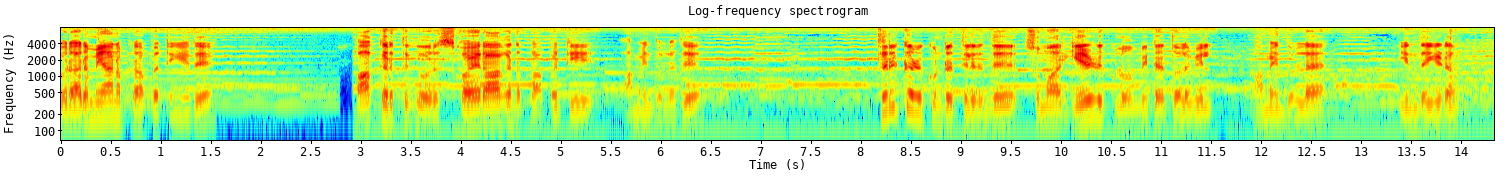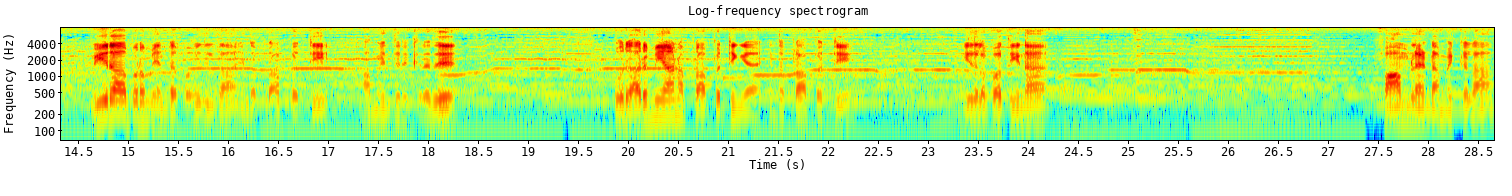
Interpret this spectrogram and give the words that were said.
ஒரு அருமையான ப்ராப்பர்ட்டிங்க இது பார்க்கறதுக்கு ஒரு ஸ்கொயராக இந்த ப்ராப்பர்ட்டி அமைந்துள்ளது. திருக்கழுக்குன்றத்திலிருந்து சுமார் ஏழு கிலோமீட்டர் தொலைவில் அமைந்துள்ள இந்த இடம் வீராபுரம் என்ற பகுதியில் தான் இந்த ப்ராப்பர்ட்டி அமைந்திருக்கிறது. ஒரு அருமையான ப்ராப்பர்ட்டிங்க இந்த ப்ராப்பர்ட்டி இதில் பார்த்தீங்கன்னா ஃபார்ம் லேண்ட் அமைக்கலாம்.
